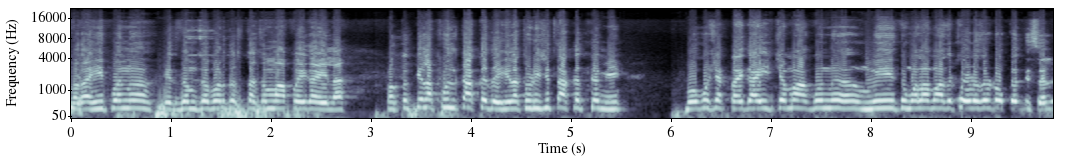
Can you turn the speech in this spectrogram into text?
बघा ही पण एकदम जबरदस्त असं माप आहे गाईला. फक्त तिला फुल ताकद आहे हिला थोडीशी ताकद कमी. बघू शकताय गाईच्या मागून मी तुम्हाला माझं थोडस डोकं दिसल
